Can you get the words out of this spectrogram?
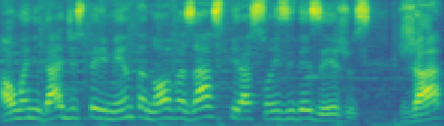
a humanidade experimenta novas aspirações e desejos, já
